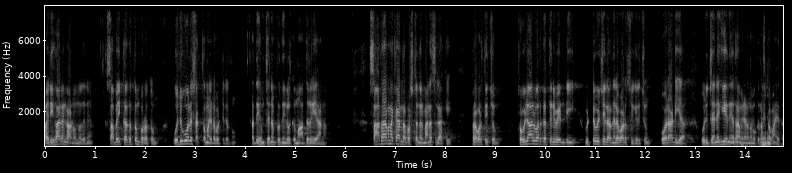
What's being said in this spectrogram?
പരിഹാരം കാണുന്നതിന് സഭയ്ക്കകത്തും പുറത്തും ഒരുപോലെ ശക്തമായി ഇടപെട്ടിരുന്നു. അദ്ദേഹം ജനപ്രതിനിധികൾക്ക് മാതൃകയാണ്. സാധാരണക്കാരന്റെ പ്രശ്നങ്ങൾ മനസ്സിലാക്കി പ്രവർത്തിച്ചും തൊഴിലാളി വർഗത്തിന് വേണ്ടി വിട്ടുവീഴ്ചയില്ലാത്ത നിലപാട് സ്വീകരിച്ചും പോരാടിയ ഒരു ജനകീയ നേതാവിനാണ് നമുക്ക് നഷ്ടമായത്.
